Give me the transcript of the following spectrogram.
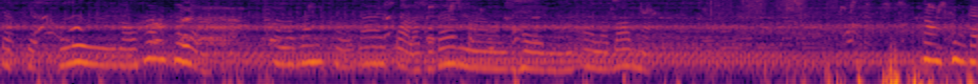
อย่าเกลียดเขาเลยเราห้ามขยับอัลบั้มเขาได้กว่าเราจะได้มามันแพงนะอัลบั้มอะบางคนก็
